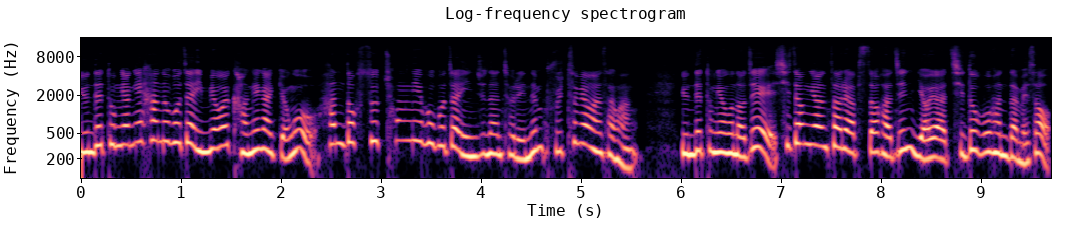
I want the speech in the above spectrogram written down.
윤 대통령이 한 후보자 임명을 강행할 경우 한덕수 총리 후보자 인준안 처리는 불투명한 상황. 윤 대통령은 어제 시정연설에 앞서 가진 여야 지도부 환담에서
